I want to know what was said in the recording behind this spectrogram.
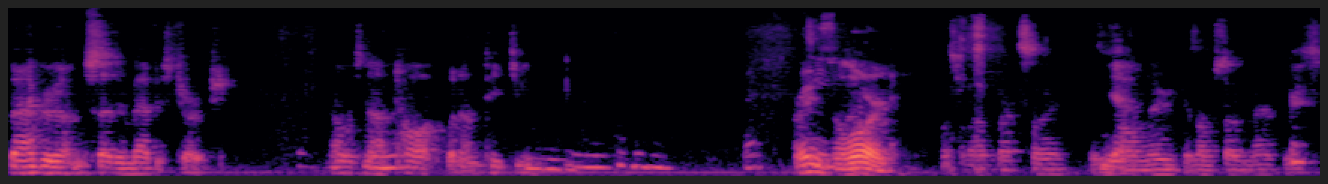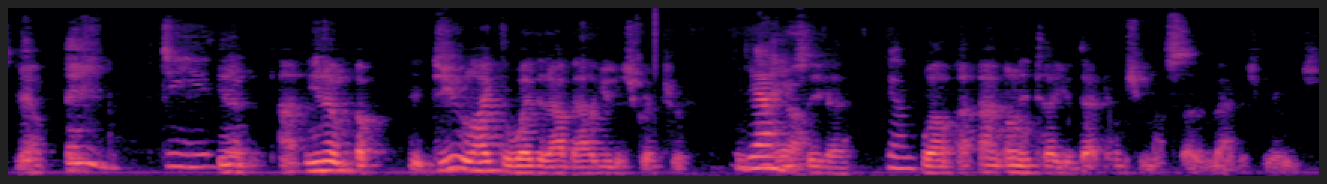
But I grew up in Southern Baptist Church. I was not taught what I'm teaching. Praise the Lord. That's what I was about to say. This is Yeah. all new because I'm Southern Baptist. Yeah. Do you You know, think? I, you know, uh, do you like the way that I value the scripture? Yeah. You see that? Yeah. Well, I, I'm going to tell you that comes from my Southern Baptist roots.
